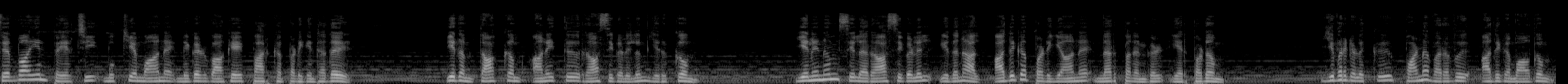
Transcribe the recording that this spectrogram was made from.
செவ்வாயின் பெயர்ச்சி முக்கியமான நிகழ்வாக பார்க்கப்படுகின்றது. இதன் தாக்கம் அனைத்து ராசிகளிலும் இருக்கும். எனினும் சில ராசிகளில் இதனால் அதிகப்படியான நற்பலன்கள் ஏற்படும். இவர்களுக்கு பண வரவு அதிகமாகும்.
